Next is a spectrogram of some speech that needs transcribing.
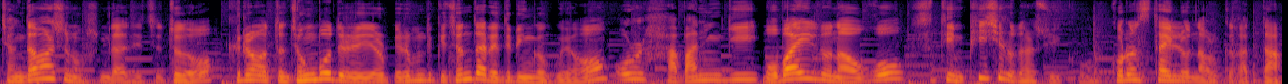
장담할 수는 없습니다. 저- 저도 그런 어떤 정보들을 여러- 여러분들께 전달해 드린 거고요. 올 하반기 모바일도 나오고 스팀 PC로도 할 수 있고 그런 스타일로 나올 것 같다.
